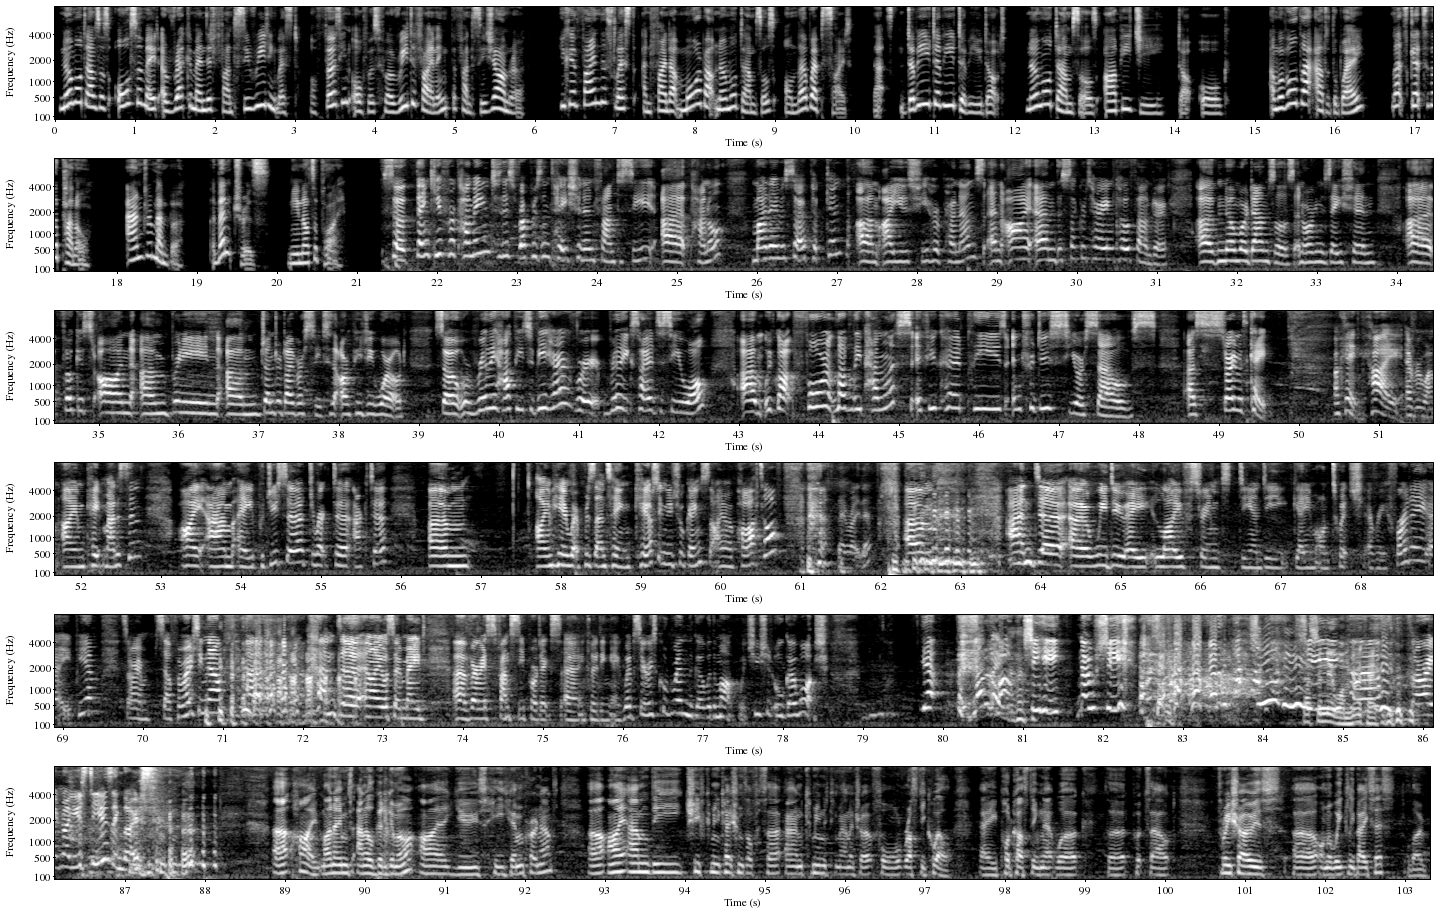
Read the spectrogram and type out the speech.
No More Damsels also made a recommended fantasy reading list of 13 authors who are redefining the fantasy genre. You can find this list and find out more about No More Damsels on their website. That's www.nomoredamselsrpg.org. And with all that out of the way, let's get to the panel. And remember, adventurers need not apply. So, thank you for coming to this representation in fantasy uh, panel. My name is Sarah Pipkin. Um, I use she, her pronouns, and I am the secretary and co founder of No More Damsels, an organization uh, focused on um, bringing um, gender diversity to the RPG world. So, we're really happy to be here. We're really excited to see you all. Um, we've got four lovely panelists. If you could please introduce yourselves, uh, starting with Kate. Okay, hi everyone. I am Kate Madison. I am a producer, director, actor. Um, I'm here representing Chaotic Neutral Games that I am a part of. They're right there. Um, and uh, uh, we do a live streamed D&D game on Twitch every Friday at 8 p.m. Sorry, I'm self-promoting now. Uh, and, uh, and I also made uh, various fantasy projects, uh, including a web series called Ren, the Girl with a Mark, which you should all go watch. Yeah. Lovely. oh, she, he. No, she. That's a new one. Okay. Sorry, I'm not used to using those. Uh, hi, my name's Anil Gudigamur. I use he, him pronouns. Uh, I am the Chief Communications Officer and Community Manager for Rusty Quill, a podcasting network that puts out three shows uh, on a weekly basis, although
